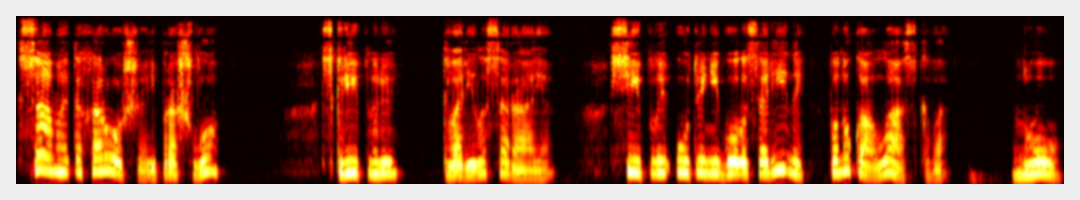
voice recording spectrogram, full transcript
Самое-то хорошее и прошло. Скрипнули, творила сарая. Сиплый утренний голос Арины понукал ласково. «Ну,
